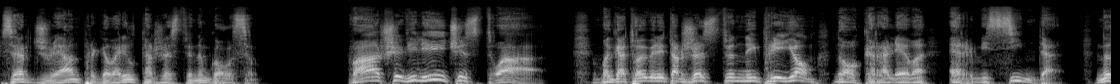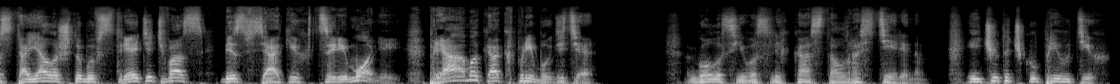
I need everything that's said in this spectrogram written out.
Сэр Джулиан проговорил торжественным голосом. «Ваше Величество! Мы готовили торжественный прием, но королева Эрмисинда настояла, чтобы встретить вас без всяких церемоний, прямо как прибудете». Голос его слегка стал растерянным и чуточку приутих.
